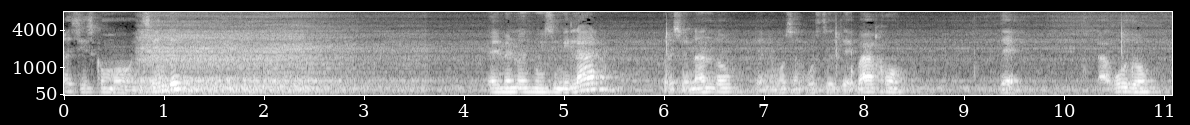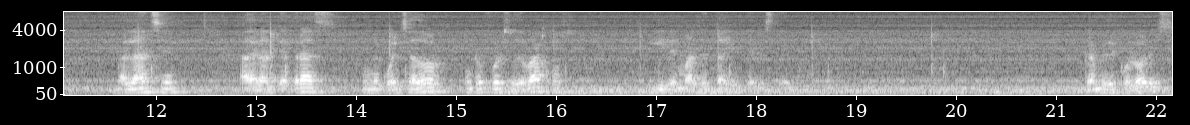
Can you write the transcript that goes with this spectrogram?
Así es como enciende. El menú es muy similar. Presionando tenemos ajustes de bajo, de agudo, balance, adelante atrás, un ecualizador, un refuerzo de bajos y demás detalles del estéreo. Cambio de colores.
